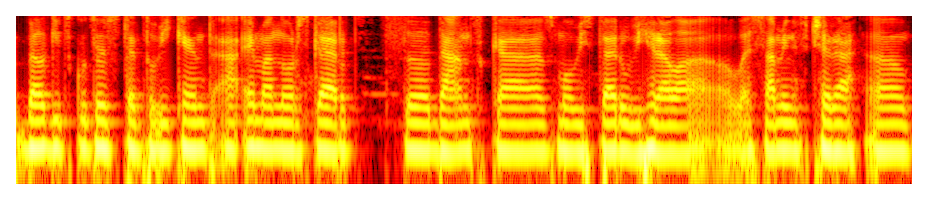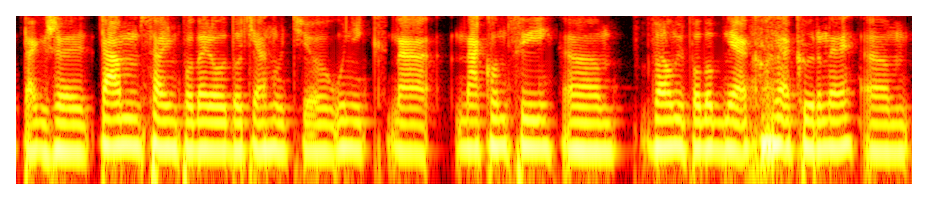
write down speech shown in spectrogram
Belgicku cez tento víkend a Emma Norsgaard z Dánska z Movistaru vyhrala Lesamin včera. uh, takže tam sa im podarilo dotiahnuť únik na, na konci um, veľmi podobne ako na Kurne. Um,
